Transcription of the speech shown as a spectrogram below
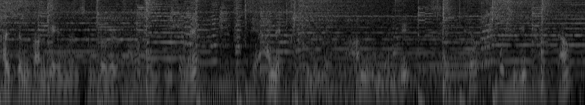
갈등 관계에 있는 성도를 바라보기 이전에 내 안에 주님의 마음이 있는지 살펴보시기 바랍니다.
